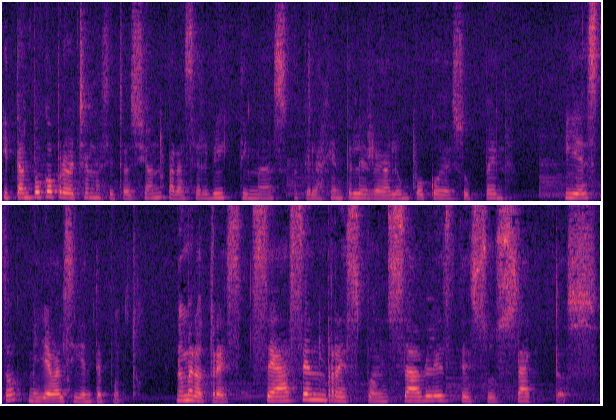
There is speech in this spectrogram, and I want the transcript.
Y tampoco aprovechan la situación para ser víctimas o que la gente les regale un poco de su pena. Y esto me lleva al siguiente punto. Número 3. Se hacen responsables de sus actos.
